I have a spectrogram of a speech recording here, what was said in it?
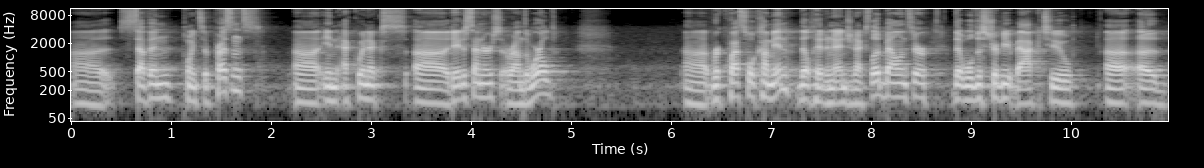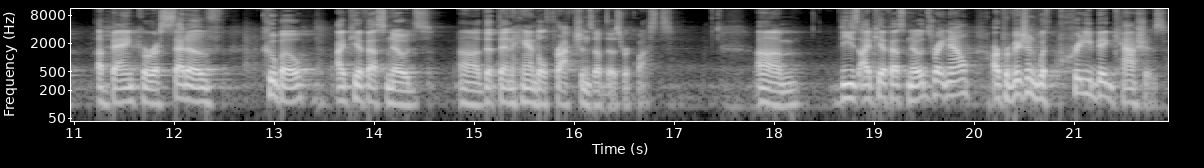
uh, seven points of presence uh, in Equinix data centers around the world. Uh, requests will come in, they'll hit an Nginx load balancer that will distribute back to a, a bank or a set of Kubo IPFS nodes uh, that then handle fractions of those requests. Um, these IPFS nodes right now are provisioned with pretty big caches.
